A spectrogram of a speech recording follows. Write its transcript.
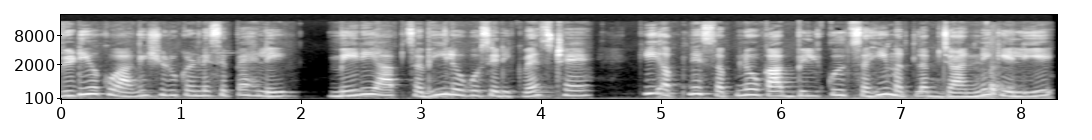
वीडियो को आगे शुरू करने से पहले, मेरी आप सभी लोगों से रिक्वेस्ट है कि अपने सपनों का बिल्कुल सही मतलब जानने के लिए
